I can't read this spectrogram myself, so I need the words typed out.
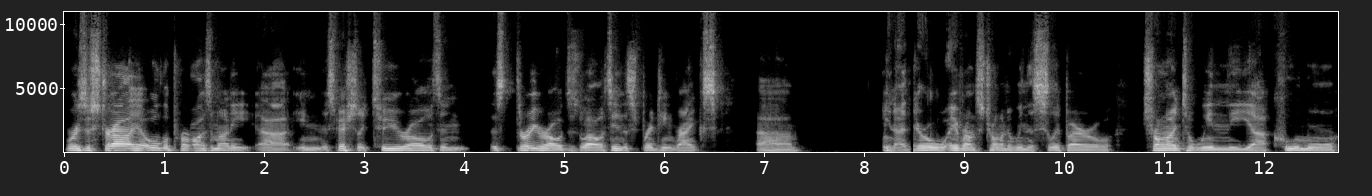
Whereas Australia, all the prize money uh, in especially two year olds and three year olds as well, it's in the sprinting ranks. Um, you know, they're all everyone's trying to win the slipper or trying to win the uh, Coolmore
